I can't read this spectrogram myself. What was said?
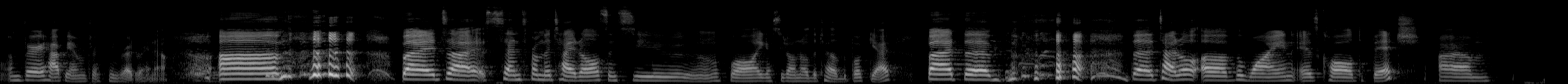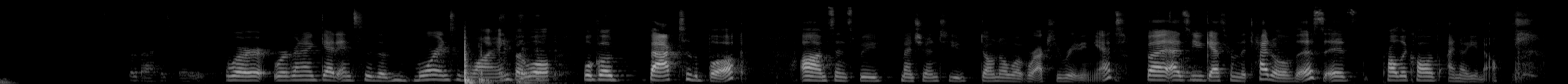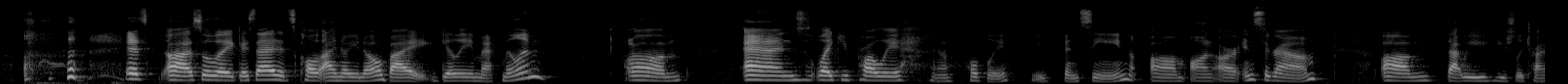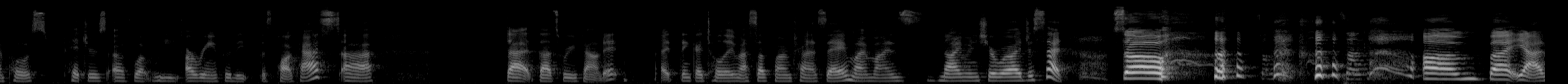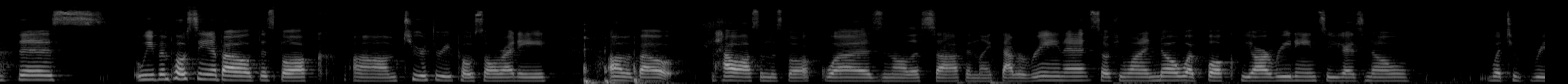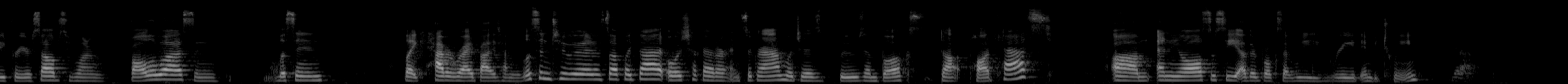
I'm very happy I'm drinking red right now. Um, but uh, since from the title, since you, well, I guess you don't know the title of the book yet, but the the title of the wine is called Bitch. Um, The back is funny. we're we're gonna get into the more into the wine, but we'll we'll go back to the book. Um, since we mentioned you don't know what we're actually reading yet, but as you guess from the title of this, it's probably called "I Know You Know." it's uh, so like I said, it's called "I Know You Know" by Gilly Macmillan. Um, and like you probably, you know, hopefully, you've been seeing um, on our Instagram um, that we usually try and post pictures of what we are reading for the, this podcast. Uh, that that's where you found it. I think I totally messed up what I'm trying to say. My mind's not even sure what I just said. So, It's okay. Um, but yeah, this we've been posting about this book, um, two or three posts already, um, about how awesome this book was and all this stuff, and like that we're reading it. So if you want to know what book we are reading, so you guys know what to read for yourselves, if you want to follow us and listen like have it read by the time you listen to it and stuff like that, always check out our Instagram, which is boozeandbooks.podcast. Um, and you'll also see other books that we read in between, Yeah.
